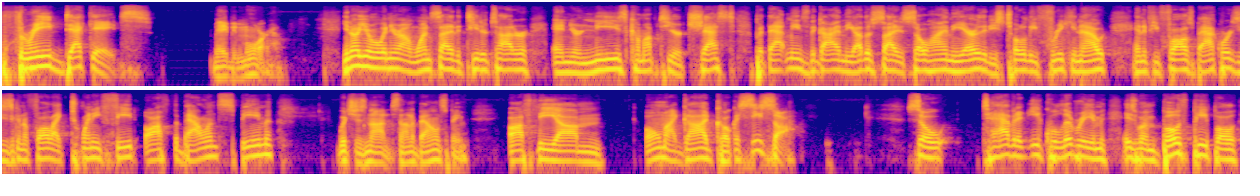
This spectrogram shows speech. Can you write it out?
three decades, maybe more. You know, you're when you're on one side of the teeter totter and your knees come up to your chest, but that means the guy on the other side is so high in the air that he's totally freaking out. And if he falls backwards, he's going to fall like 20 feet off the balance beam, which is not, it's not a balance beam, off the, um, oh my God, Coca seesaw. So to have it at equilibrium is when both people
